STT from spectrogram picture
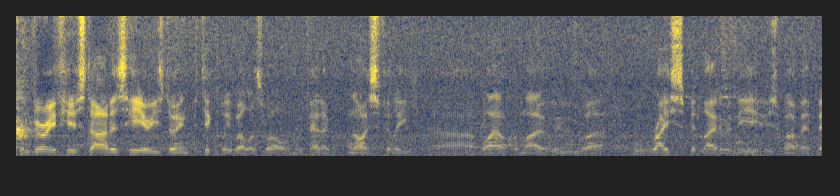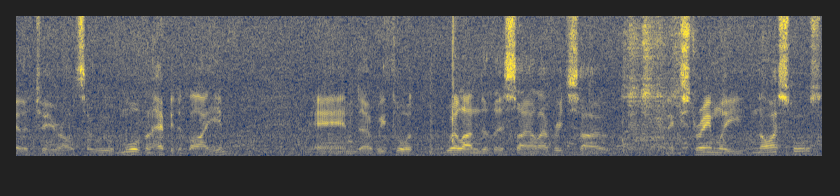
from very few starters here, he's doing particularly well as well. And we've had a nice filly uh, by Uncle Mo who uh, will race a bit later in the year, who's one of our better two-year-olds. So we were more than happy to buy him, and uh, we thought well under the sale average. So an extremely nice horse.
